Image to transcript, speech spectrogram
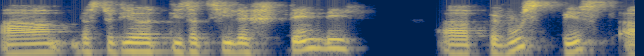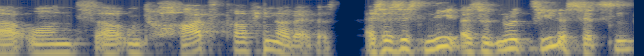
äh, dass du dir dieser Ziele ständig äh, bewusst bist äh, und, äh, und hart darauf hinarbeitest. Also es ist nie, also nur Ziele setzen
